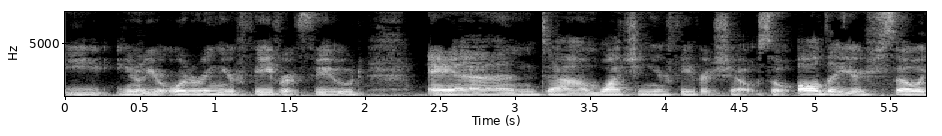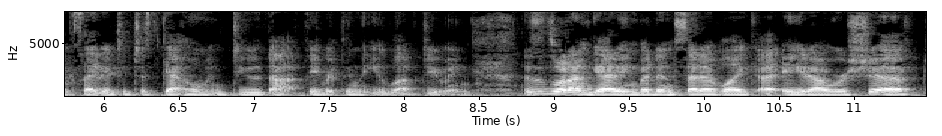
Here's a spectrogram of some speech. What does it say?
eat you know you're ordering your favorite food and um, watching your favorite show. So all day you're so excited to just get home and do that favorite thing that you love doing. This is what i'm getting but instead of like an eight hour shift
